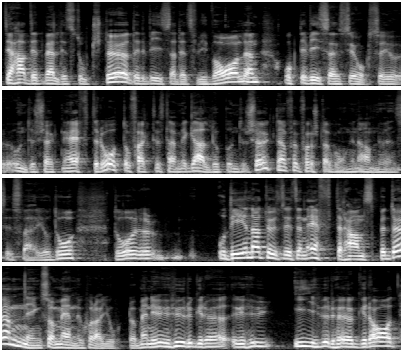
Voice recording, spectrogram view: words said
Det hade ett väldigt stort stöd, det visades vid valen och det visade sig också i undersökningar efteråt och faktiskt här med gallupundersökningar för första gången används i Sverige. Och då, då och det är naturligtvis en efterhandsbedömning som människor har gjort. Men i hur, i hur hög grad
